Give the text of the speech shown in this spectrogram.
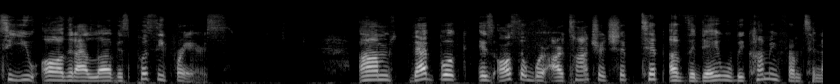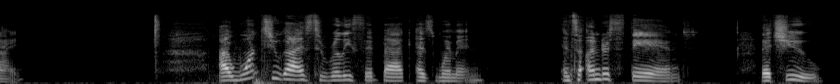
to you all that I love is Pussy Prayers. Um, that book is also where our tantra chip tip of the day will be coming from tonight. I want you guys to really sit back as women and to understand that you,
